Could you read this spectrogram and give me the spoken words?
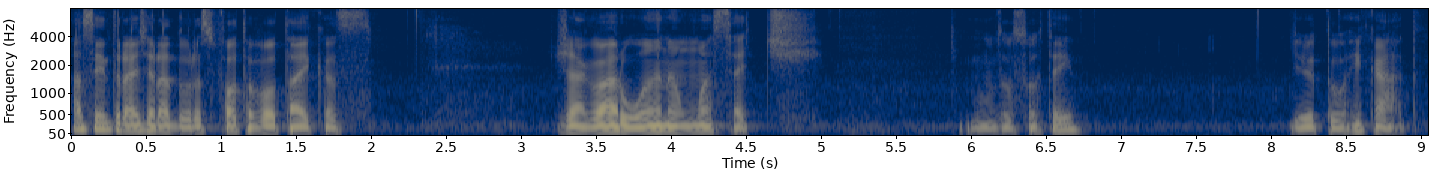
As centrais geradoras fotovoltaicas Jaguaruana 1 a 7. Vamos ao sorteio. Diretor Ricardo.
